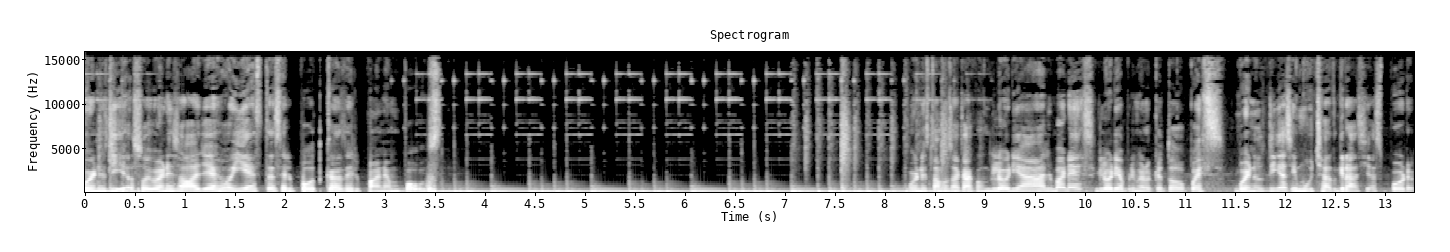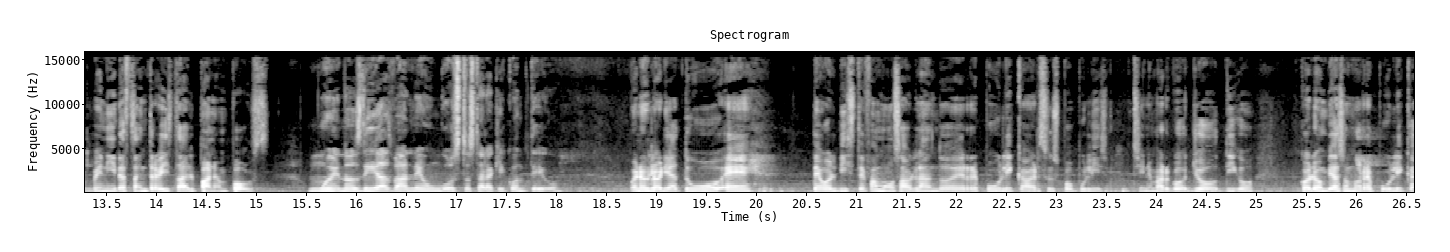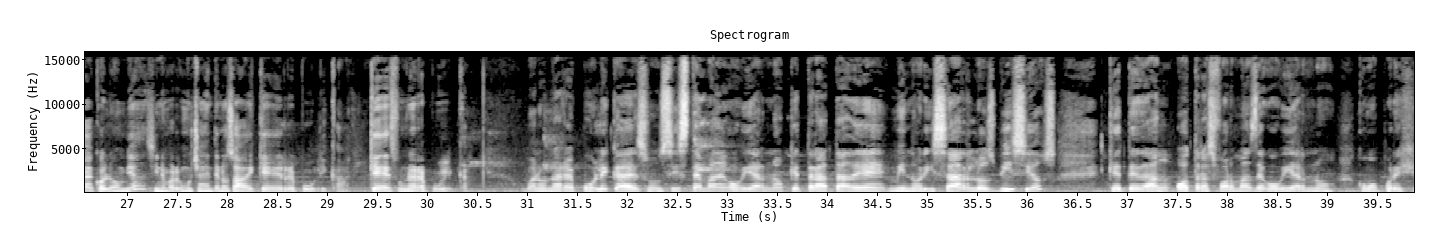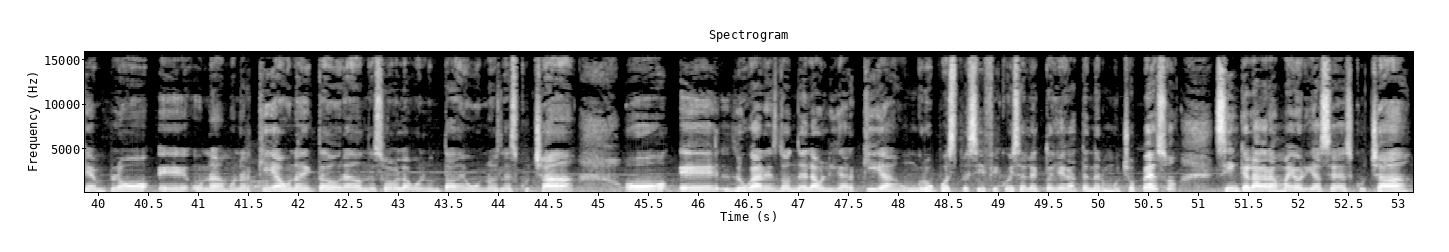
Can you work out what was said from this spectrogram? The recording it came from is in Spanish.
Buenos días, soy Vanessa Vallejo y este es el podcast del Pan Am Post. Bueno, estamos acá con Gloria Álvarez. Gloria, primero que todo, pues buenos días y muchas gracias por venir a esta entrevista del Pan Am Post. Buenos días, Vane, un gusto estar aquí contigo. Bueno, Gloria, tú eh, te volviste famosa hablando de república versus populismo. Sin embargo, yo digo, Colombia somos república de Colombia, sin embargo, mucha gente no sabe qué es república. ¿Qué es una república? Bueno, una república es un sistema de gobierno que trata de minorizar los vicios que te dan otras formas de gobierno, como por ejemplo eh, una monarquía, una dictadura donde solo la voluntad de uno es la escuchada, o eh, lugares donde la oligarquía, un grupo específico y selecto, llega a tener mucho peso sin que la gran mayoría sea escuchada.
